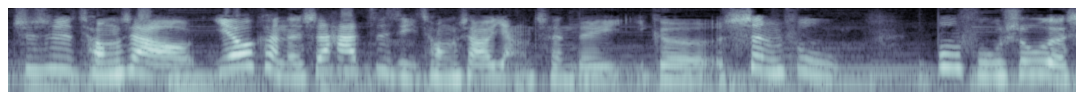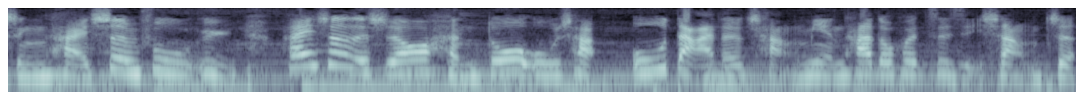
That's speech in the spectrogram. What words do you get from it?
就是从小也有可能是他自己从小养成的一个胜负。不服输的心态，胜负欲。拍摄的时候，很多武场武打的场面，他都会自己上阵。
